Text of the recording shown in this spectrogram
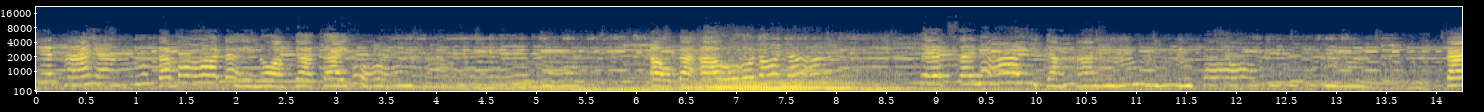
คิดหายังก็บ่ได้นอกจากไก่ของเฮาเอาก็เอาน้อยยังเฮ็ดใส่นายจังหันพองไก่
